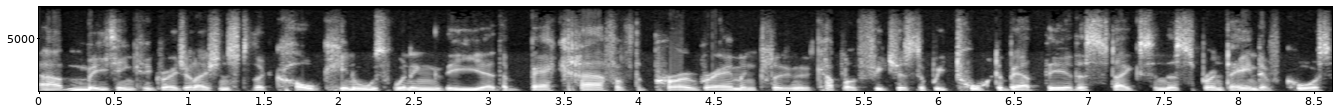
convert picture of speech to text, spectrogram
uh, meeting. Congratulations to the Cole Kennels winning the uh, the back half of the program, including a couple of features that we talked about there, the stakes and the sprint, and of course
